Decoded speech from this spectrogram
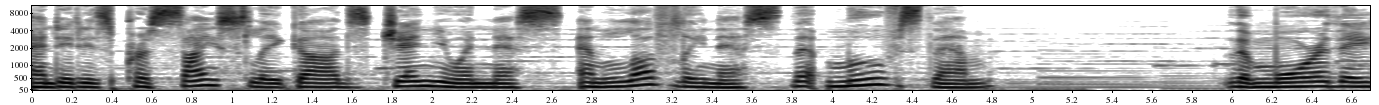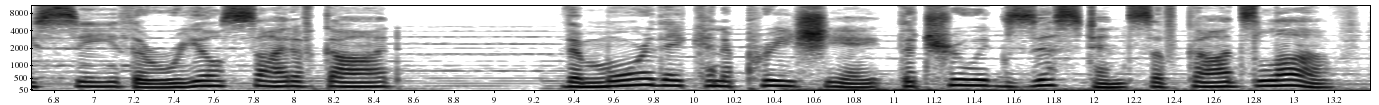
and it is precisely God's genuineness and loveliness that moves them. The more they see the real side of God, the more they can appreciate the true existence of God's love,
